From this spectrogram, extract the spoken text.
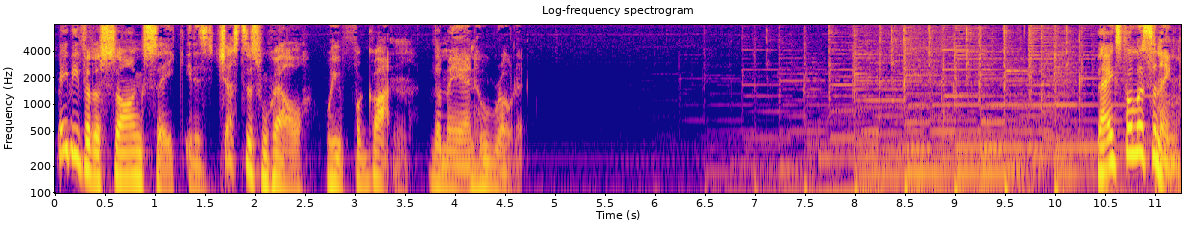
Maybe for the song's sake, it is just as well we've forgotten the man who wrote it. Thanks for listening.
